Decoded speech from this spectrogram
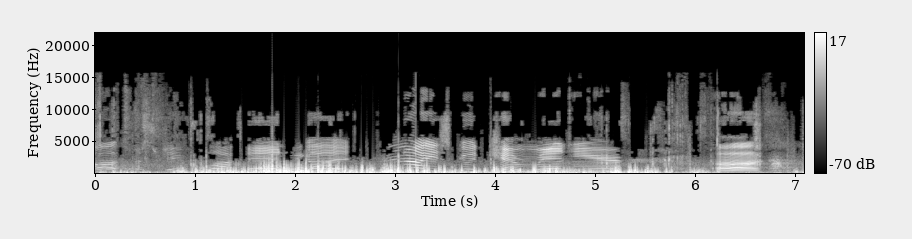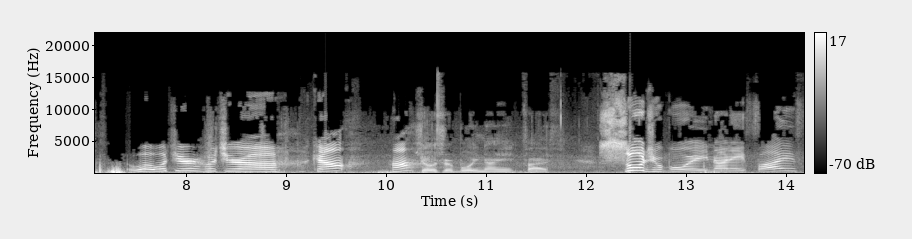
Uh, it's Mr. James Black, and we got nice, good cameraman here. Uh, what, what's your, what's your, uh, account? Huh? Soldier Boy 985. Soldier Boy 985.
